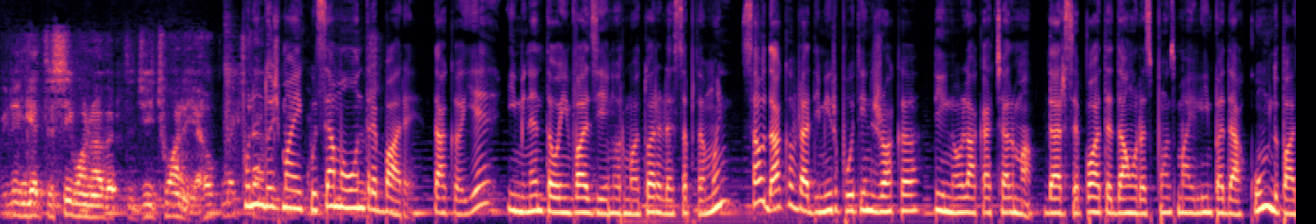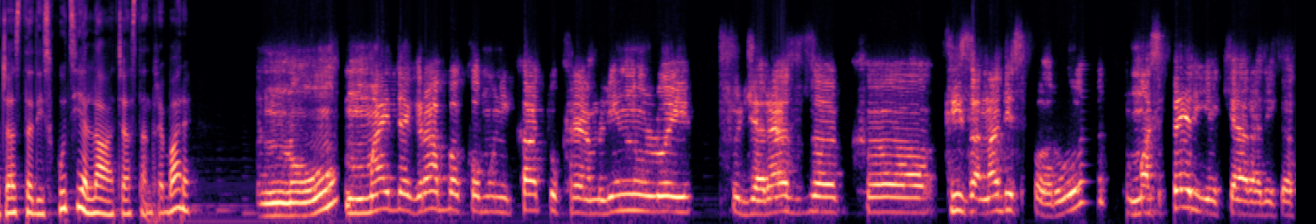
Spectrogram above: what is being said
We didn't get to see one another at the G20. I hope next Punându-și mai cu seamă o întrebare, dacă e iminentă o invazie în următoarele săptămâni sau dacă Vladimir Putin joacă din nou la Cacealma. Dar se poate da un răspuns mai limpede acum, după această discuție, la această întrebare? Nu, mai degrabă comunicatul Kremlinului sugerează că criza n-a dispărut, mă sperie chiar, adică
